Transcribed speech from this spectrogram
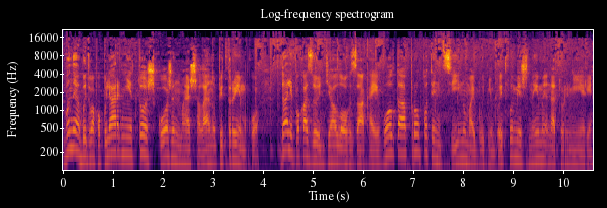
Вони обидва популярні, тож кожен має шалену підтримку. Далі показують діалог Зака і Волта про потенційну майбутню битву між ними на турнірі.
